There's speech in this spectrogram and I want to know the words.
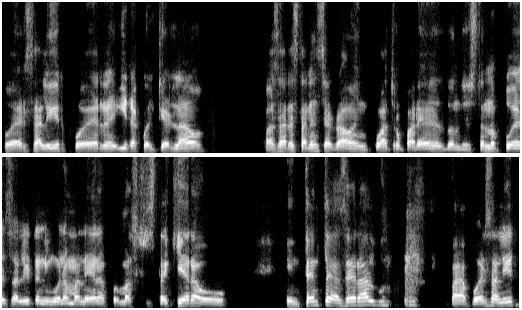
poder salir, poder ir a cualquier lado, pasar a estar encerrado en cuatro paredes donde usted no puede salir de ninguna manera, por más que usted quiera o intente hacer algo para poder salir,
